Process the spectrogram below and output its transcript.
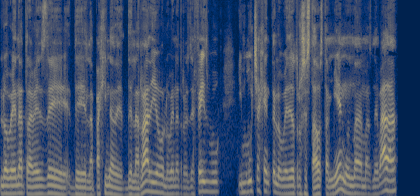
lo ven a través de, la página de, la radio, lo ven a través de Facebook y mucha gente lo ve de otros estados también, no nada más Nevada.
